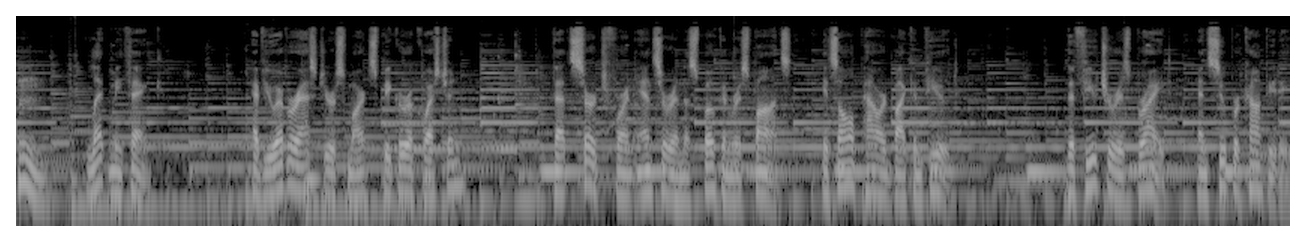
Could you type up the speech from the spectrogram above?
Hmm, let me think. Have you ever asked your smart speaker a question? That search for an answer in the spoken response, it's all powered by compute. The future is bright, and supercomputing.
